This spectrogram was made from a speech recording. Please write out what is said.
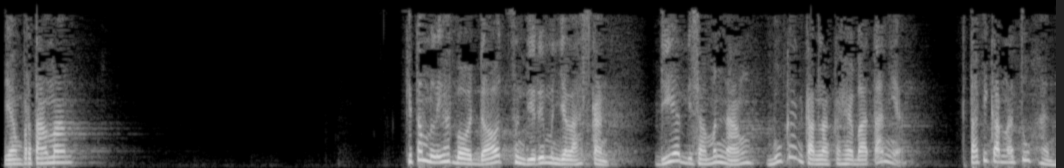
Yang pertama, kita melihat bahwa Daud sendiri menjelaskan, dia bisa menang bukan karena kehebatannya, tapi karena Tuhan.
